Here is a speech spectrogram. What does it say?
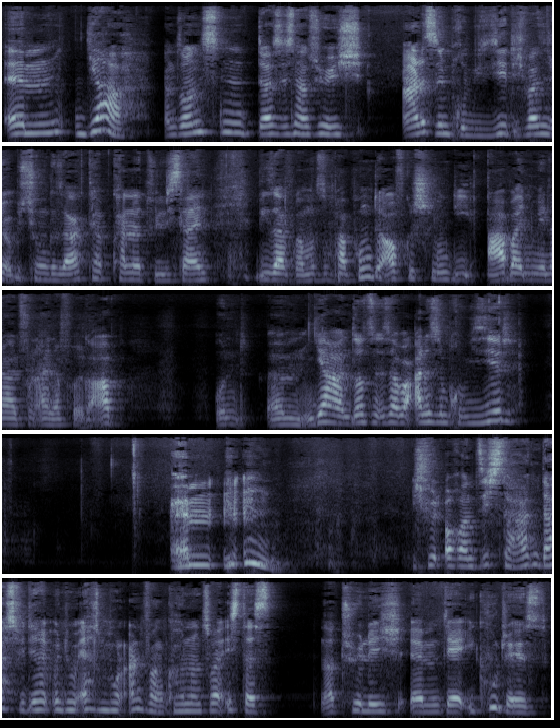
ähm, ja, ansonsten, das ist natürlich alles improvisiert. Ich weiß nicht, ob ich schon gesagt habe, kann natürlich sein. Wie gesagt, wir haben uns ein paar Punkte aufgeschrieben, die arbeiten wir innerhalb von einer Folge ab. Und ähm, ja, ansonsten ist aber alles improvisiert. Ähm, ich würde auch an sich sagen, dass wir direkt mit dem ersten Punkt anfangen können. Und zwar ist das natürlich ähm, der IQ-Test.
